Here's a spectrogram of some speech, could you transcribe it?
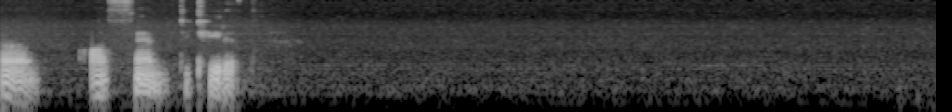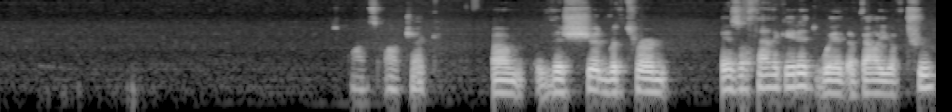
um, authenticated. Response object um, this should return is authenticated with a value of true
